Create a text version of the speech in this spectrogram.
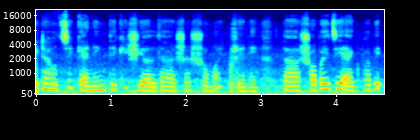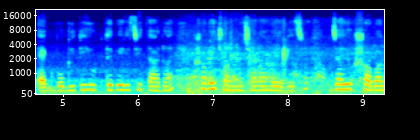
এটা হচ্ছে ক্যানিং থেকে শিয়ালদা আসার সময় ট্রেনে। তা সবাই যে একভাবে এক বগিতেই উঠতে পেরেছি তা নয় সবাই ছন্নছাড়া হয়ে গেছি। যাই হোক সবার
